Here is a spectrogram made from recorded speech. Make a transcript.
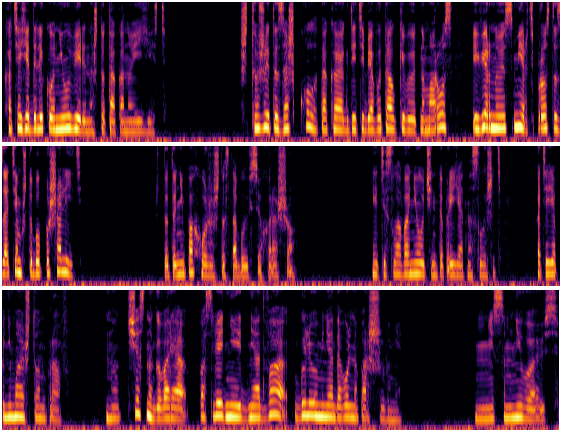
хотя я далеко не уверена, что так оно и есть. Что же это за школа такая, где тебя выталкивают на мороз и верную смерть просто за тем, чтобы пошалить? Что-то не похоже, что с тобой все хорошо. Эти слова не очень-то приятно слышать, хотя я понимаю, что он прав. Но, честно говоря, последние дня два были у меня довольно паршивыми. Не сомневаюсь.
